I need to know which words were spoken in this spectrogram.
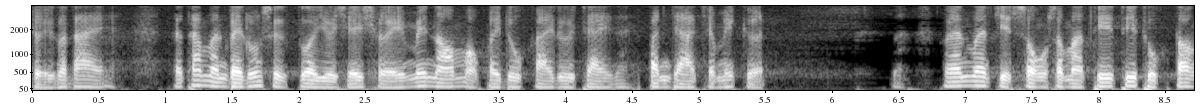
ฉยๆก็ได้ แต่ถ้ามันไปรู้สึกตัวอยู่เฉยๆ ไม่น้อมออกไปดูกายดูใจนะปัญญาจะไม่เกิดนะเพราะฉะนั้นเมื่อจิตทรงสมาธิที่ถูกต้อง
